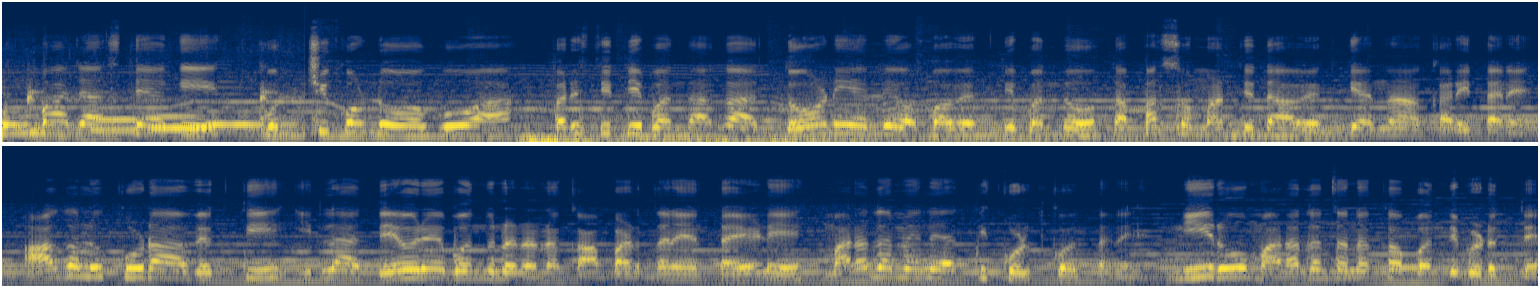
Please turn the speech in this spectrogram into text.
ತುಂಬಾ ಜಾಸ್ತಿಯಾಗಿ ಕೊಚ್ಚಿಕೊಂಡು ಹೋಗುವ ಪರಿಸ್ಥಿತಿ ಬಂದಾಗ ದೋಣಿಯಲ್ಲಿ ಒಬ್ಬ ವ್ಯಕ್ತಿ ಬಂದು ತಪಸ್ಸು ಮಾಡ್ತಿದ್ದ ವ್ಯಕ್ತಿಯನ್ನ ಕರೀತಾನೆ. ಆಗಲೂ ಕೂಡ ಆ ವ್ಯಕ್ತಿ, ಇಲ್ಲ, ದೇವರೇ ಬಂದು ನನ್ನನ್ನು ಕಾಪಾಡ್ತಾನೆ ಅಂತ ಹೇಳಿ ಮರದ ಮೇಲೆ ಹತ್ತಿ ಕುಳಿತುಕೊಳ್ತಾನೆ. ನೀರು ಮರದ ತನಕ ಬಂದು ಬಿಡುತ್ತೆ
